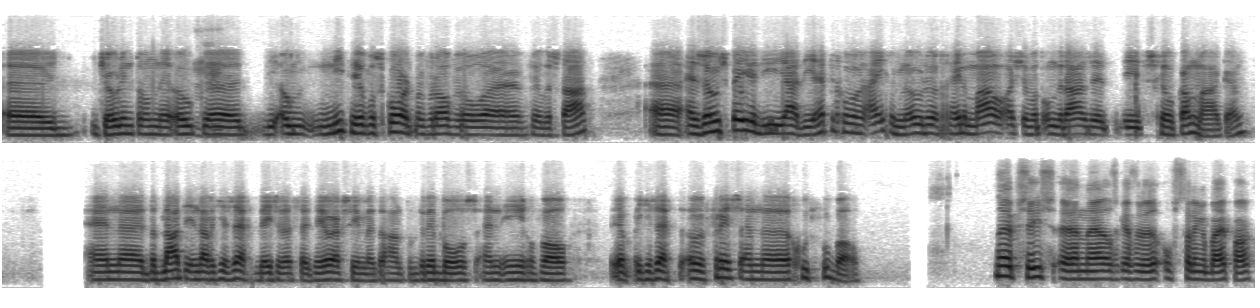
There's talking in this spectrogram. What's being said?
uh, Jolinton ook, uh, die ook niet heel veel scoort, maar vooral veel, veel er staat. En zo'n speler, die, ja, die heb je gewoon eigenlijk nodig. Helemaal als je wat onderaan zit, die het verschil kan maken. En dat laat inderdaad wat je zegt, deze wedstrijd heel erg zien met een aantal dribbles. En in ieder geval, ja, wat je zegt, uh, fris en uh, goed voetbal. Nee, precies. En uh, als ik even de opstellingen bijpak.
